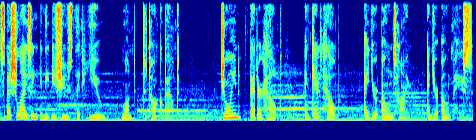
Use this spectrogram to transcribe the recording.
specializing in the issues that you want to talk about. Join BetterHelp and get help at your own time and your own pace.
